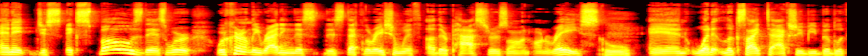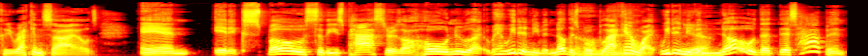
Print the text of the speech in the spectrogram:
And it just exposed this. We're, we're currently writing this, this declaration with other pastors on, on race Cool. and what it looks like to actually be biblically reconciled. And it exposed to these pastors a whole new, like, man, we didn't even know this, Oh, but black man. and white. We didn't Yeah. even know that this happened.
